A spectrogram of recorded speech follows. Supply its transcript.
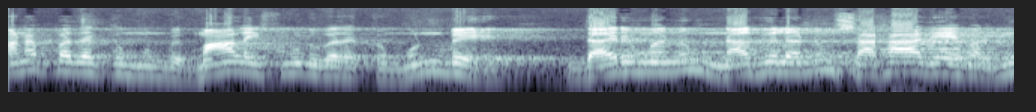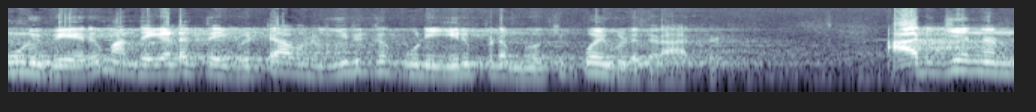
மணப்பதற்கு முன்பு மாலை சூடுவதற்கு முன்பு தருமனும் நகுலனும் சகாதேவன் மூணு பேரும் அந்த இடத்தை விட்டு அவர்கள் இருக்கக்கூடிய இருப்பிடம் நோக்கி போய்விடுகிறார்கள். அர்ஜுனன்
